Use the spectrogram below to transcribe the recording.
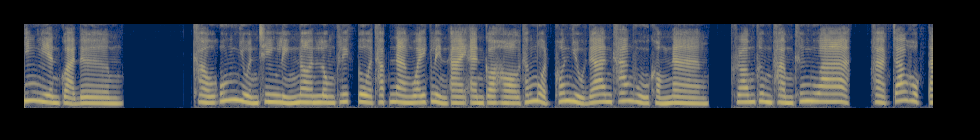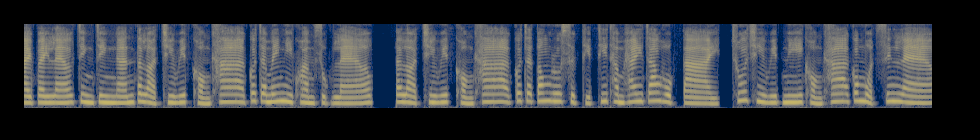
ยิ่งเวียนกว่าเดิม เขาอุ้มหยวนชิงหลิงนอนลงพลิกตัวทับนางไว้กลิ่นไอแอลกอฮอล์ทั้งหมดพ่นอยู่ด้านข้างหูของนาง พร้อมพึมพำขึ้นว่า หากเจ้าหกตายไปแล้วจริง ๆ นั้นตลอดชีวิตของข้าก็จะไม่มีความสุขแล้ว ตลอดชีวิตของข้าก็จะต้องรู้สึกผิดที่ทำให้เจ้าหกตาย ชั่วชีวิตนี้ของข้าก็หมดสิ้นแล้ว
